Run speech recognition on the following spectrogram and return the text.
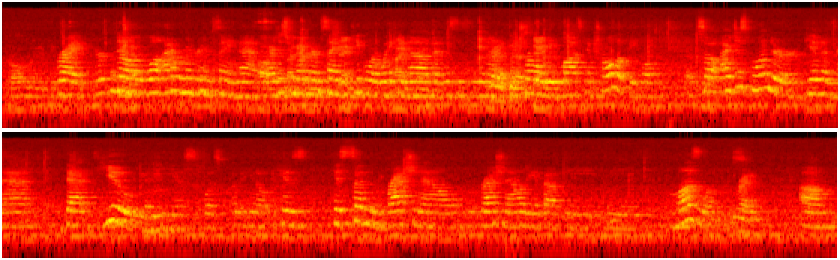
control a million people? Right, no, well, I don't remember him saying that, but I just Oh, remember him saying that people are waking up and this is, you know, Right, control, we've lost control of people. So I just wonder, given that, that view that he is, was, you know, his, his sudden rationale, rationality about the, the Muslims. Right. Um,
